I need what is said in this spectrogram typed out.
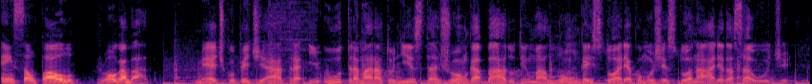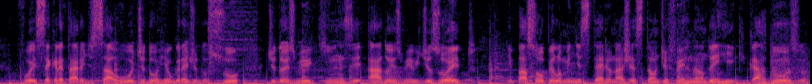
em São Paulo, João Gabardo. Médico pediatra e ultramaratonista, João Gabardo tem uma longa história como gestor na área da saúde. Foi secretário de Saúde do Rio Grande do Sul de 2015 a 2018 e passou pelo Ministério na gestão de Fernando Henrique Cardoso.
